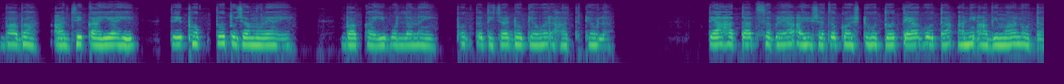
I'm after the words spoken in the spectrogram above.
बाबा आज जे काही आहे ते फक्त तुझ्यामुळे आहे. बाप काही बोलला नाही फक्त तिच्या डोक्यावर हात ठेवला. त्या हातात सगळ्या आयुष्याचं कष्ट होतं त्याग होता आणि अभिमान होता.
